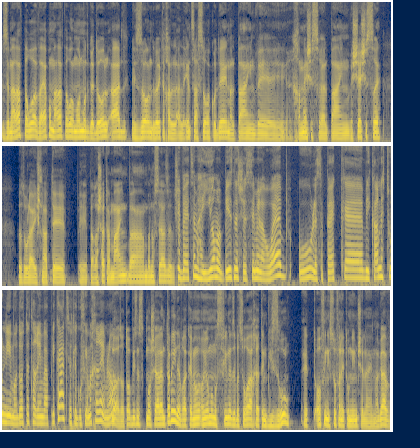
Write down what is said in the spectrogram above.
זה מערב פרוע, והיה פה מערב פרוע מאוד מאוד גדול עד אזור, אני מדבר איתך על, על אמצע העשור הקודם, 2015, 2016, זאת אולי שנת אה, פרשת המים בנושא הזה. שבעצם היום הביזנס של SimilarWeb הוא לספק אה, בעיקר נתונים אודות אתרים ואפליקציות לגופים אחרים, לא? לא, זה אותו ביזנס כמו שהיה להם תמיד, אבל רק היום הם אוספים את זה בצורה אחרת, הם גיזרו את אופן איסוף הנתונים שלהם. אגב,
